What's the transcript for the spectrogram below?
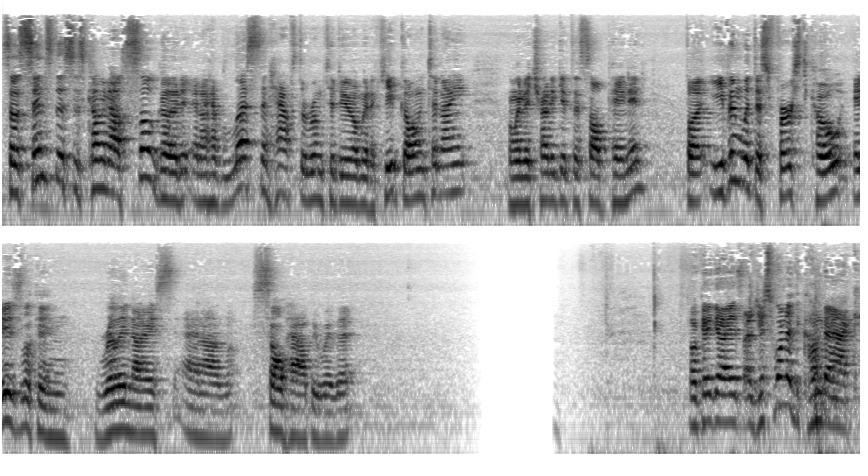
So since this is coming out so good and I have less than half the room to do, I'm going to keep going tonight. I'm going to try to get this all painted. But even with this first coat, it is looking really nice and I'm so happy with it. Okay guys, I just wanted to come back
